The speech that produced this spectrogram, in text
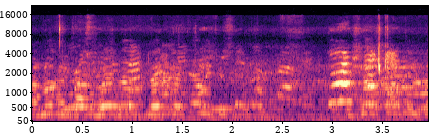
আর নদী পার হয়ে যাওয়া অনেক কিছু পর্যন্ত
